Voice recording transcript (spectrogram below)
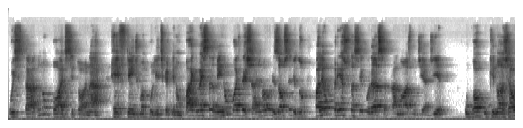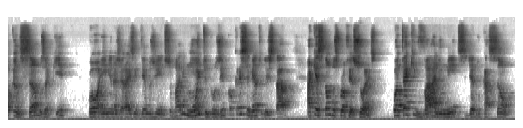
O Estado não pode se tornar refém de uma política que não pague, mas também não pode deixar de valorizar o servidor. Qual é o preço da segurança para nós no dia a dia? o, o que nós já alcançamos aqui em Minas Gerais em termos de índice. Isso vale muito, inclusive, para o crescimento do Estado. A questão dos professores. Quanto é que vale um índice de educação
